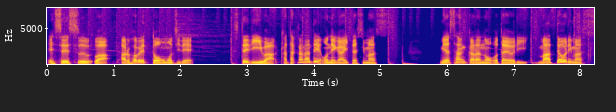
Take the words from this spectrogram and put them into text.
SS はアルファベットをお持ちで、ステディはカタカナでお願いいたします。皆さんからのお便り待っております。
